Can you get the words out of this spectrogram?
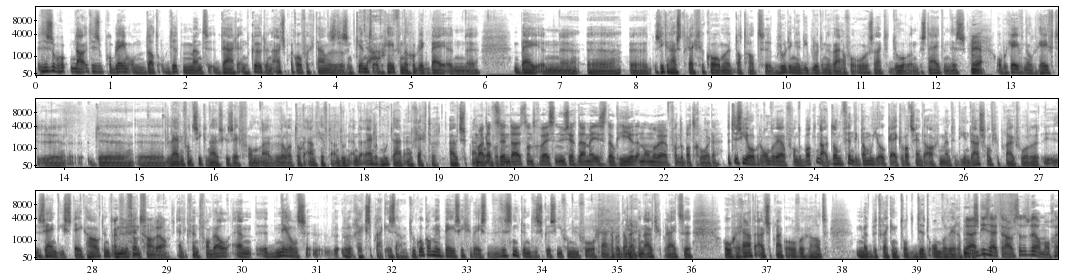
Het is, een, nou, het is een probleem omdat op dit moment daar in Keulen een uitspraak over gedaan is. Er is een kind op een gegeven ogenblik bij een, uh, bij een uh, uh, ziekenhuis terechtgekomen. Dat had bloedingen. Die bloedingen waren veroorzaakt door een besnijdenis. Ja. Op een gegeven moment heeft de, de leiding van het ziekenhuis gezegd van... Nou, we willen er toch aangifte aan doen. En uiteindelijk moet daar een rechter uitspraak Maar dat is in Duitsland geweest en u zegt daarmee is het ook hier een onderwerp van debat geworden? Het is hier ook een onderwerp van debat. Nou, dan vind ik, dan moet je ook kijken wat zijn de argumenten die in Duitsland gebruikt worden. Zijn die steekhoudend? En u vindt van wel? En ik vind van wel. En de Nederlandse rechtspraak is daar natuurlijk ook al mee bezig geweest. Dit is niet een discussie van nu. Vorig jaar hebben we daar nog een uitgebreide Hoge Raad uitspraak over gehad... met betrekking tot dit onderwerp. Ja, en die zei trouwens dat het wel mocht, hè?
